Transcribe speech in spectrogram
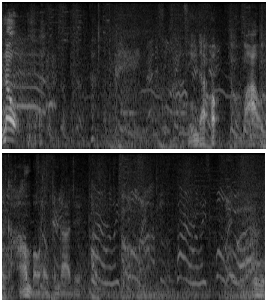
No. Team dodge. Oh, wow. The combo helped him dodge it. Ooh.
